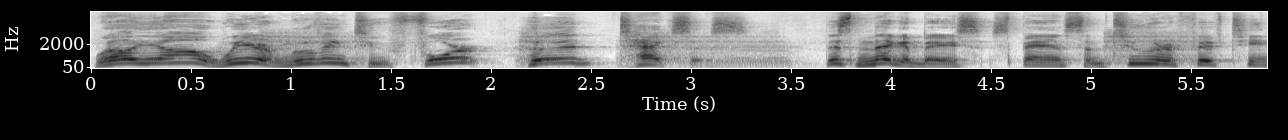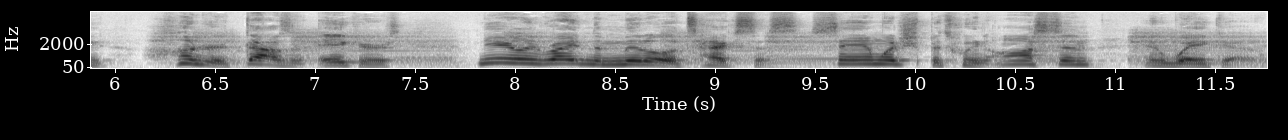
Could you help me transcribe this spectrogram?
Well, y'all, we are moving to Fort Hood, Texas. This mega base spans some 215,000 acres, nearly right in the middle of Texas, sandwiched between Austin and Waco.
